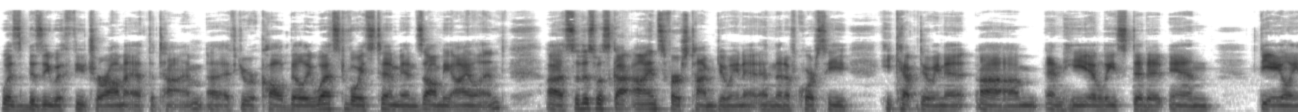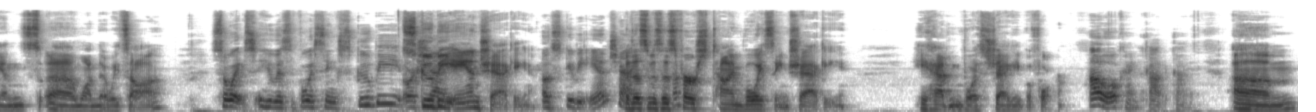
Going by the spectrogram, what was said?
was busy with Futurama at the time. Uh, if you recall, Billy West voiced him in Zombie Island. Uh, so this was Scott Innes' first time doing it, and then of course he he kept doing it, um, and he at least did it in the Aliens uh, one that we saw. So wait, so he was voicing Scooby or Scooby Shaggy? and Shaggy. oh Scooby and Shaggy. But this was his first time voicing Shaggy. He hadn't voiced Shaggy before. oh, okay, got it, got it. Um,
